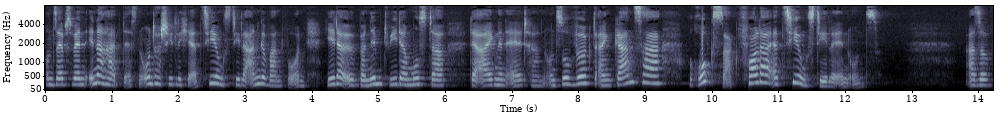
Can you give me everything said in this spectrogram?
Und selbst wenn innerhalb dessen unterschiedliche Erziehungsstile angewandt wurden, jeder übernimmt wieder Muster der eigenen Eltern. Und so wirkt ein ganzer Rucksack voller Erziehungsstile in uns. Also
